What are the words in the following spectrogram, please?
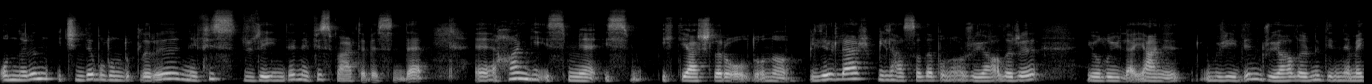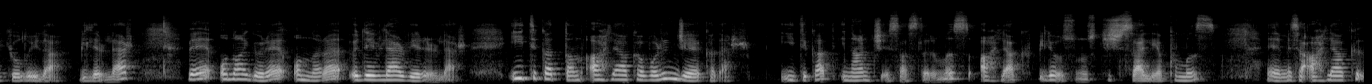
onların içinde bulundukları nefis düzeyinde, nefis mertebesinde e, hangi ismi isim ihtiyaçları olduğunu bilirler. Bilhassa da bunu rüyaları yoluyla yani müridin rüyalarını dinlemek yoluyla bilirler ve ona göre onlara ödevler verirler. İtikattan ahlaka varıncaya kadar itikat, inanç esaslarımız, ahlak biliyorsunuz kişisel yapımız. E, mesela ahlakı,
